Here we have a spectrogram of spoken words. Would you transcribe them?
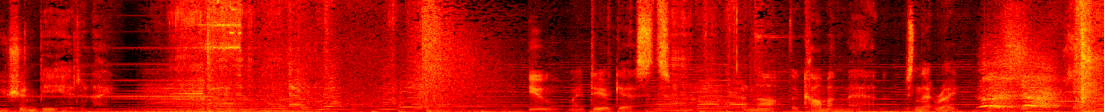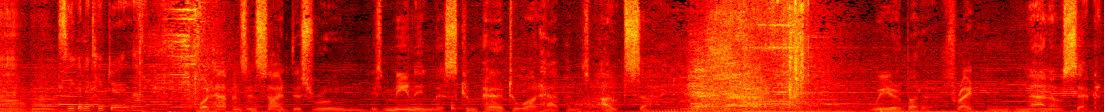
You shouldn't be here tonight. You, my dear guests, are not the common man. Isn't that right? Is he gonna keep doing that? What happens inside this room is meaningless compared to what happens outside. We are but a frightened nanosecond.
